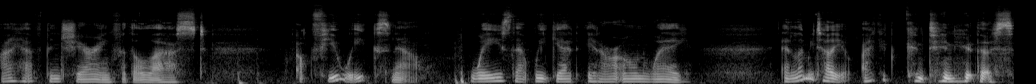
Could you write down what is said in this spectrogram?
I have been sharing for the last a few weeks now. Ways that we get in our own way. And let me tell you, I could continue this,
